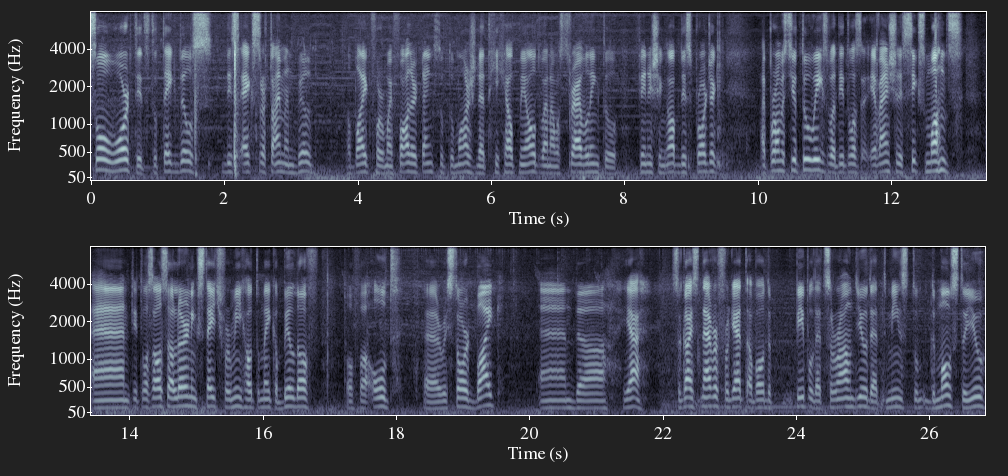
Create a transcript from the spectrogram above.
So worth it to take those this extra time and build a bike for my father thanks to Tomasz that he helped me out when I was traveling to finishing up this project. I promised you two weeks but it was eventually six months and it was also a learning stage for me how to make a build off of an old uh, restored bike. And uh, yeah. So guys never forget about the people that surround you that means to, the most to you.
